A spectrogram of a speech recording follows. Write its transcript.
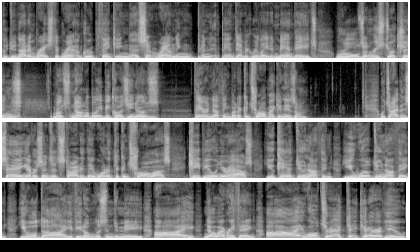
who do not embrace the group thinking uh, surrounding pan- pandemic related mandates, rules, and restrictions most notably because he knows they are nothing but a control mechanism. Which I've been saying ever since it started. They wanted to control us, keep you in your house. You can't do nothing. You will do nothing. You will die if you don't listen to me. I know everything. I will tra- take care of you.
